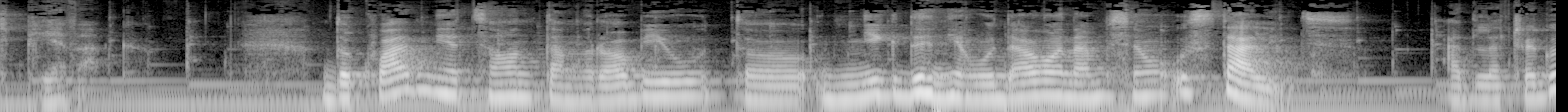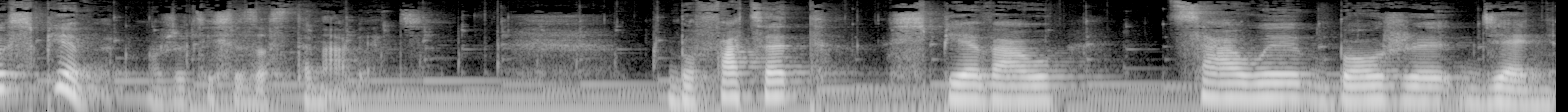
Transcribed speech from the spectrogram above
śpiewak. Dokładnie co on tam robił, to nigdy nie udało nam się ustalić. A dlaczego śpiewak, możecie się zastanawiać. Bo facet śpiewał cały Boży dzień.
